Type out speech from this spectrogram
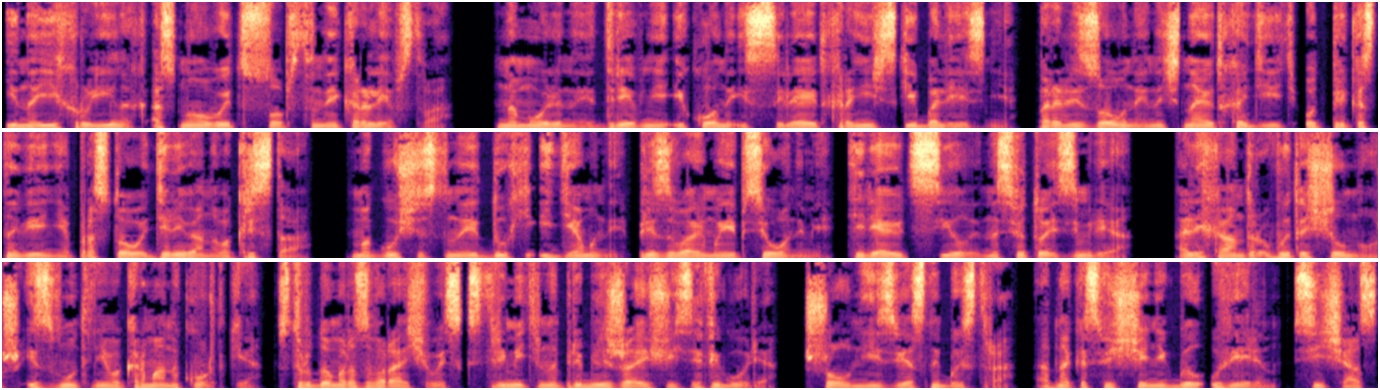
и на их руинах основывают собственные королевства. Намоленные древние иконы исцеляют хронические болезни. Парализованные начинают ходить от прикосновения простого деревянного креста. Могущественные духи и демоны, призываемые псионами, теряют силы на святой земле. Алехандро вытащил нож из внутреннего кармана куртки, с трудом разворачиваясь к стремительно приближающейся фигуре. Шел неизвестный быстро, однако священник был уверен, сейчас,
